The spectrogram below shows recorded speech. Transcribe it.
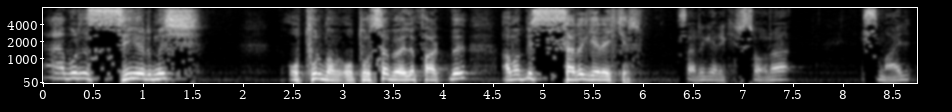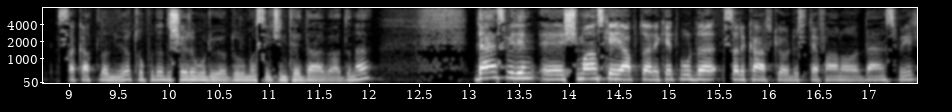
Yani burada sıyırmış. Oturma, otursa böyle farklı ama bir sarı gerekir. Sarı gerekir. Sonra İsmail sakatlanıyor. Topu da dışarı vuruyor durması için tedavi adına. Dansville'in e, Şimanski'ye yaptığı hareket burada sarı kart gördü Stefano Dansville.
